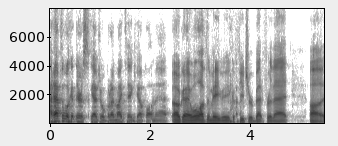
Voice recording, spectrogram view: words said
I'd have to look at their schedule, but I might take you up on that. Okay, we'll have to maybe make a future bet for that. Uh,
